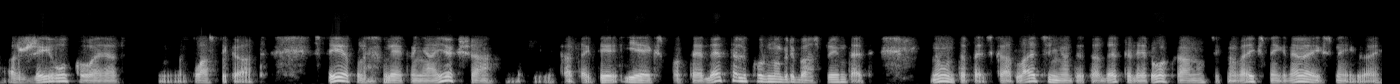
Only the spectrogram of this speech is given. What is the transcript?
ar žilku vai ar plastikātu stiepli, liek viņā iekšā, kā teikt, ie, ieeksportē detaļu, kur nu gribās printēt. Nu, un tāpēc kādu laiciņu, ja tā detaļa ir rokā, nu, cik nu veiksmīgi, neveiksmīgi, vai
